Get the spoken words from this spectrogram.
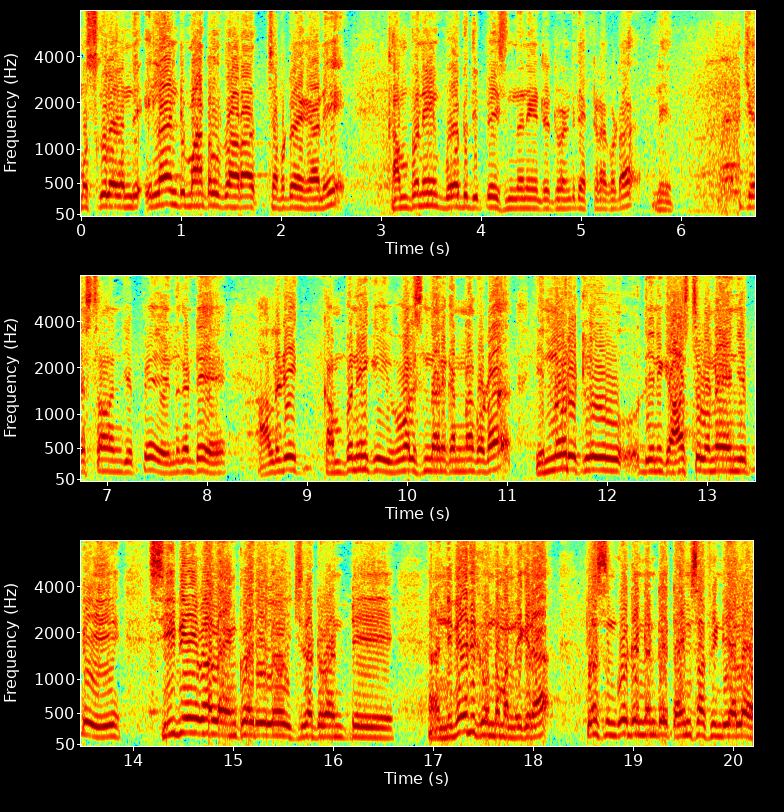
ముసుగులో ఉంది. ఇలాంటి మాటల ద్వారా చెప్పడమే కానీ కంపెనీ బోర్డు తిప్పేసింది అనేటటువంటిది ఎక్కడ కూడా లేదు. చేస్తామని చెప్పి ఎందుకంటే ఆల్రెడీ కంపెనీకి ఇవ్వవలసిన దానికన్నా కూడా ఎన్నో రెట్లు దీనికి ఆస్తులు ఉన్నాయని చెప్పి సిబిఐ వాళ్ళ ఎంక్వైరీలో ఇచ్చినటువంటి నివేదిక ఉంది మన దగ్గర. ప్లస్ ఇంకోటి ఏంటంటే టైమ్స్ ఆఫ్ ఇండియాలో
